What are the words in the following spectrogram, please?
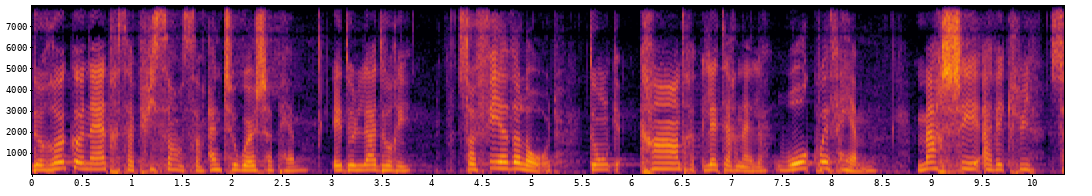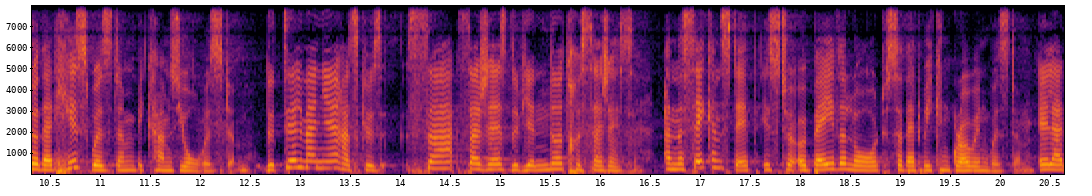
de reconnaître sa puissance. And to worship him. et de l'adorer. So fear the Lord, Donc craindre l'Éternel, walk with him, marcher avec lui, so that his wisdom becomes your wisdom. de telle manière à ce que sa sagesse devienne notre sagesse. And the second step is to obey the Lord so that we can grow in wisdom. Et la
